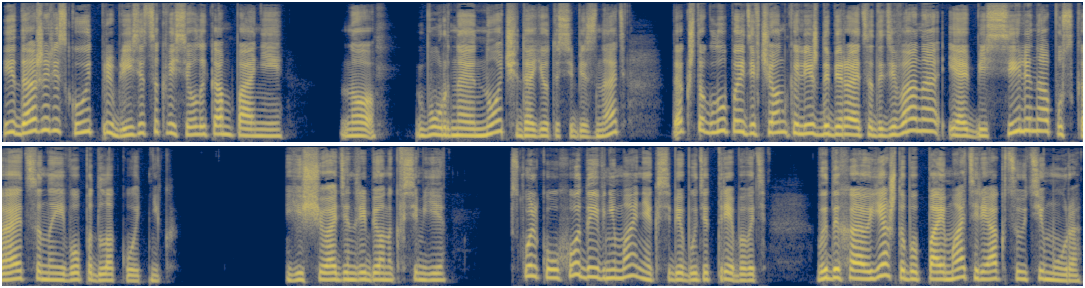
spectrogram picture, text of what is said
и даже рискует приблизиться к веселой компании. Но бурная ночь дает о себе знать, так что глупая девчонка лишь добирается до дивана и обессиленно опускается на его подлокотник. Еще один ребенок в семье. Сколько ухода и внимания к себе будет требовать. Выдыхаю я, чтобы поймать реакцию Тимура.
